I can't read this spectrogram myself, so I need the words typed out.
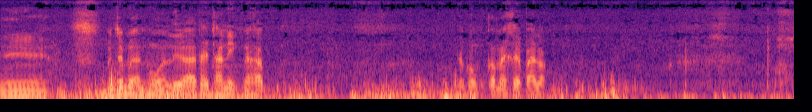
นี่มันจะเหมือนหัวเรือไททานิกนะครับ แต่ผมก็ไม่เคยไปหรอกโอ้โห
